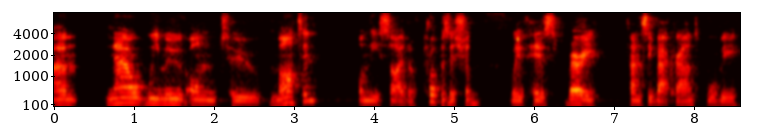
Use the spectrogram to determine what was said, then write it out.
Um, now we move on to Martin on the side of proposition with his very fancy background will be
